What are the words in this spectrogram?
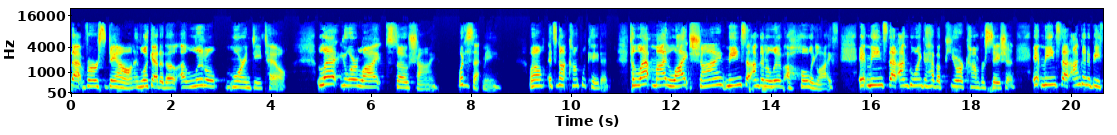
that verse down and look at it a, a little more in detail. Let your light so shine. What does that mean? Well, it's not complicated. To let my light shine means that I'm going to live a holy life. It means that I'm going to have a pure conversation. It means that I'm going to be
